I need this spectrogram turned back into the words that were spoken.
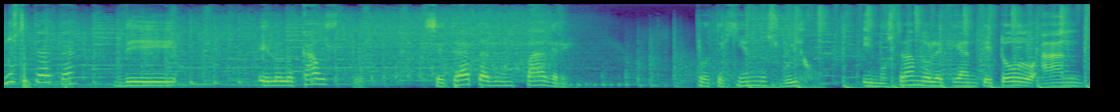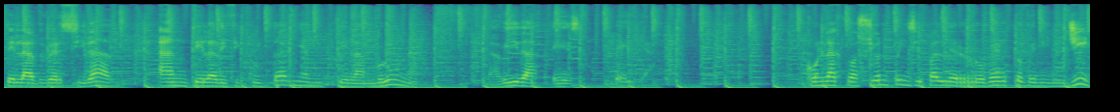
no se trata de el holocausto. Se trata de un padre protegiendo a su hijo y mostrándole que ante todo, ante la adversidad, ante la dificultad y ante la hambruna, la vida es bella con la actuación principal de Roberto Benigni,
